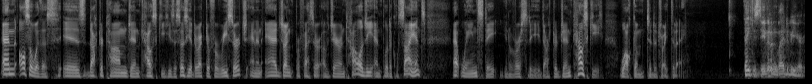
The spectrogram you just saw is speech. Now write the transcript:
And also with us is Dr. Tom Jankowski. He's Associate Director for Research and an adjunct professor of gerontology and political science at Wayne State University. Dr. Jankowski, welcome to Detroit Today. Thank you, Stephen. I'm glad to be here.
